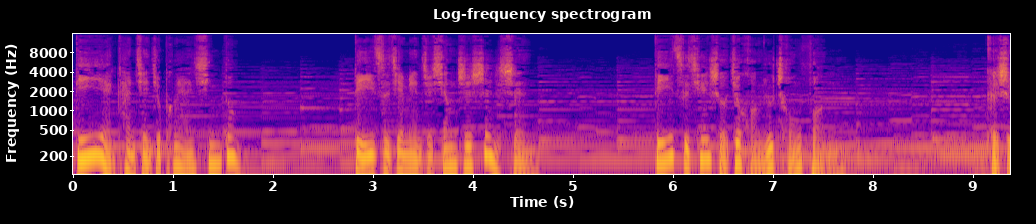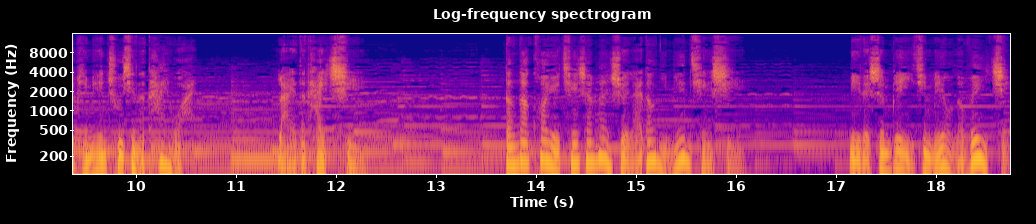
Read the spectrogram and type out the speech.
第一眼看见就怦然心动，第一次见面就相知甚深，第一次牵手就恍如重逢。可是偏偏出现的太晚，来的太迟。当他跨越千山万水来到你面前时，你的身边已经没有了位置。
